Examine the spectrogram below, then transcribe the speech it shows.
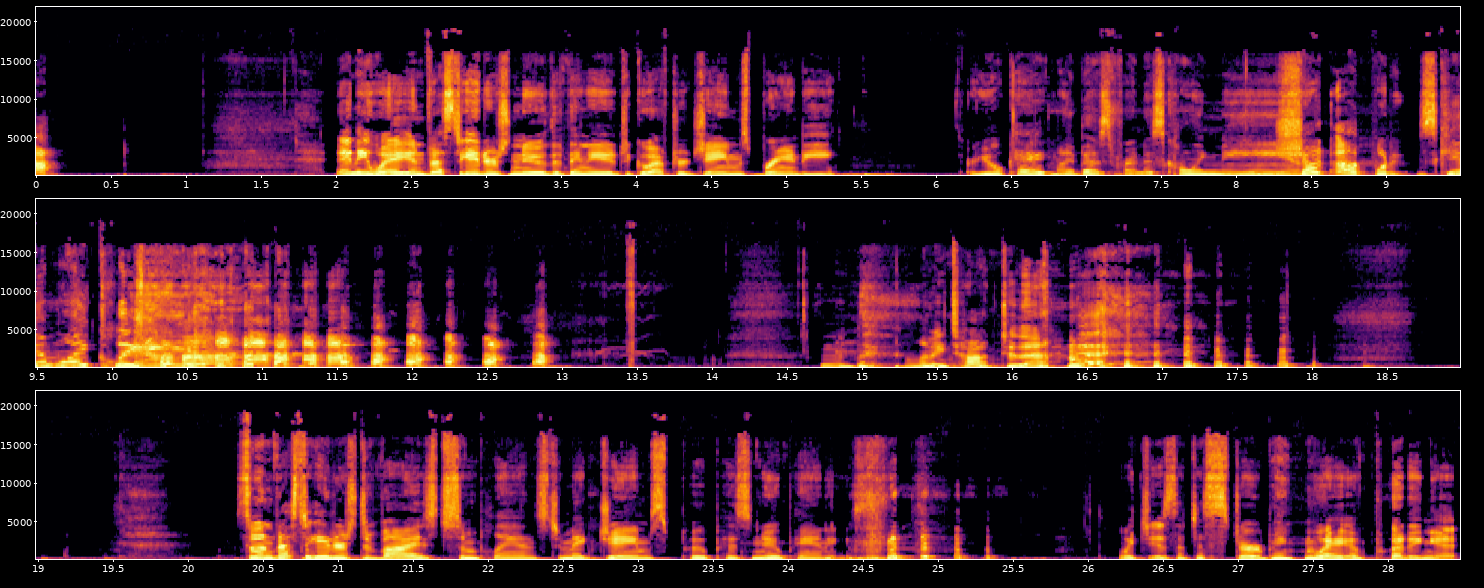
anyway, investigators knew that they needed to go after James Brandi. Are you okay? My best friend is calling me. Shut up! What? Scam likely. Let me talk to them. so, investigators devised some plans to make James poop his new panties, which is a disturbing way of putting it.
